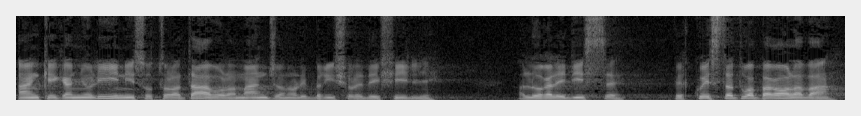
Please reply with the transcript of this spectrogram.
anche i cagnolini sotto la tavola mangiano le briciole dei figli. Allora le disse, per questa tua parola va,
